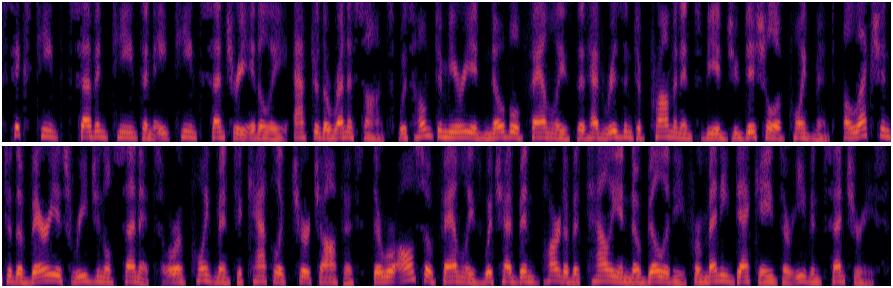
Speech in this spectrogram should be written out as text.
16th, 17th and 18th century Italy, after the Renaissance, was home to myriad noble families that had risen to prominence via judicial appointment, election to the various regional senates or appointment to Catholic Church office. There were also families which had been part of Italian nobility for many decades or even centuries.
